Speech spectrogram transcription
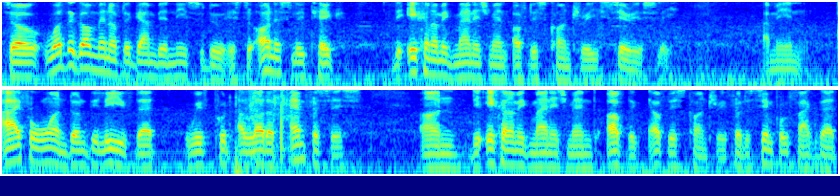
So, what the government of the Gambia needs to do is to honestly take the economic management of this country seriously. I mean, I, for one, don't believe that we've put a lot of emphasis on the economic management of, the, of this country for the simple fact that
